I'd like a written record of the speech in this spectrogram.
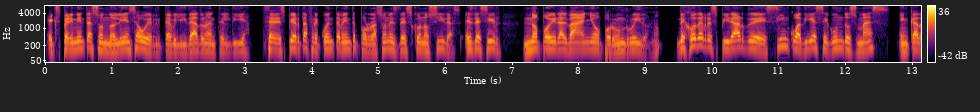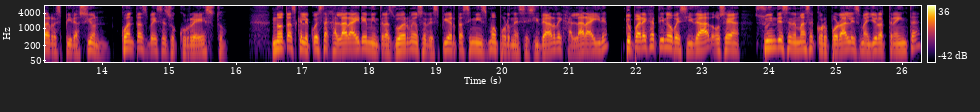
experimenta somnolencia o irritabilidad durante el día, se despierta frecuentemente por razones desconocidas, es decir, no por ir al baño o por un ruido, ¿no? Dejó de respirar de 5 a 10 segundos más en cada respiración. ¿Cuántas veces ocurre esto? ¿Notas que le cuesta jalar aire mientras duerme o se despierta a sí mismo por necesidad de jalar aire? ¿Tu pareja tiene obesidad, o sea, su índice de masa corporal es mayor a 30?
